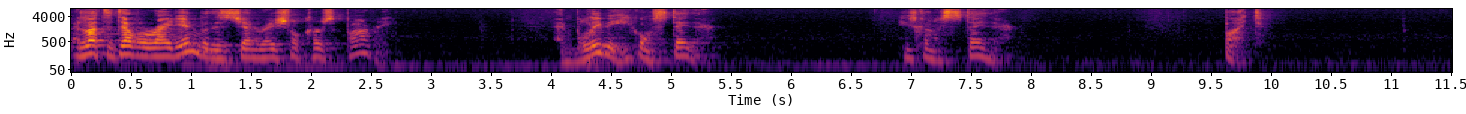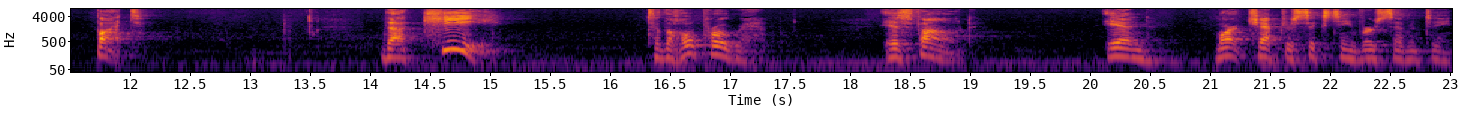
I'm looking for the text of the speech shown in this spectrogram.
And let the devil right in with his generational curse of poverty. And believe me, he's going to stay there. He's going to stay there. But, but, the key to the whole program is found in Mark chapter 16, verse 17.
